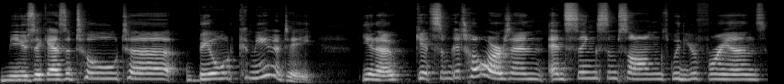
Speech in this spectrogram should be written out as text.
music as a tool to build community. You know, get some guitars and and sing some songs with your friends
